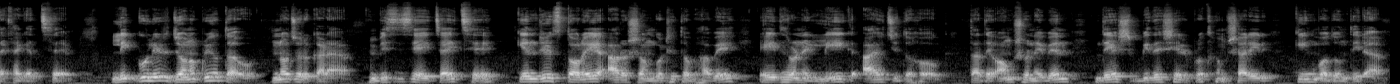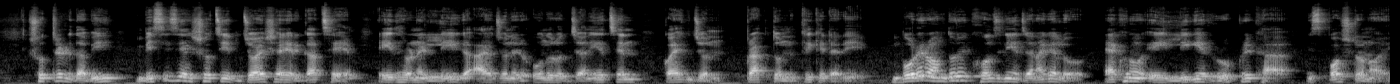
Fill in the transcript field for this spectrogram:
দেখা গেছে। লিগগুলির জনপ্রিয়তাও নজর কাড়া বিসিসিআই চাইছে কেন্দ্রীয় স্তরে আরও সংগঠিতভাবে এই ধরনের লিগ আয়োজিত হোক। তাতে অংশ নেবেন দেশ বিদেশের প্রথম সারির কিংবদন্তিরা। সূত্রের দাবি, বিসিসিআই সচিব জয় কাছে এই ধরনের লীগ আয়োজনের অনুরোধ জানিয়েছেন কয়েকজন প্রাক্তন ক্রিকেটারই। বোর্ডের অন্তরে খোঁজ নিয়ে জানা গেল, এখনও এই লিগের রূপরেখা স্পষ্ট নয়।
